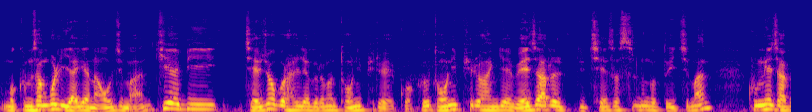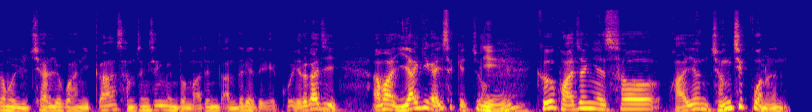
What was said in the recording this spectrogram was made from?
뭐 금산분리 이야기가 나오지만 기업이 제조업을 하려 그러면 돈이 필요했고 그 돈이 필요한 게 외자를 유치해서 쓰는 것도 있지만 국내 자금을 유치하려고 하니까 삼성생명도 마련 안 들어야 되겠고 여러 가지 아마 이야기가 있었겠죠. 예. 그 과정에서 과연 정치권은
